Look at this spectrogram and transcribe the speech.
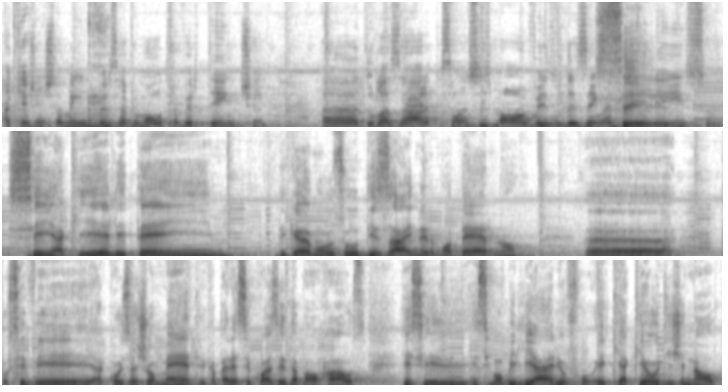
Aqui a gente também percebe uma outra vertente uh, do Lazar, que são esses móveis. O desenho é Sim. dele, é isso? Sim, aqui ele tem, digamos, o designer moderno. Uh, você vê a coisa geométrica, parece quase da Bauhaus. Esse, esse mobiliário, foi, que aqui é original,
